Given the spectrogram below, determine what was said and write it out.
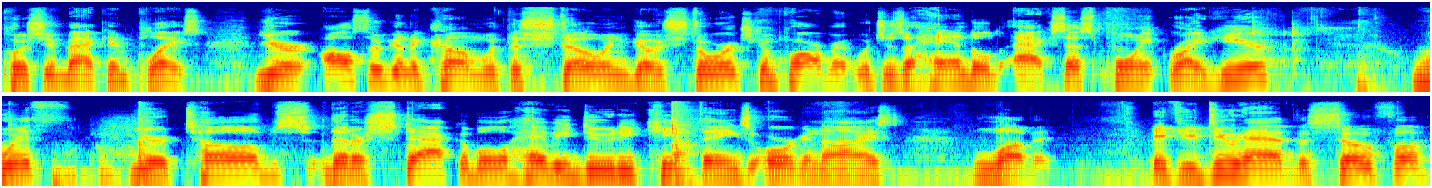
push it back in place. You're also going to come with the stow and go storage compartment, which is a handled access point right here with your tubs that are stackable, heavy duty, keep things organized. Love it. If you do have the sofa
